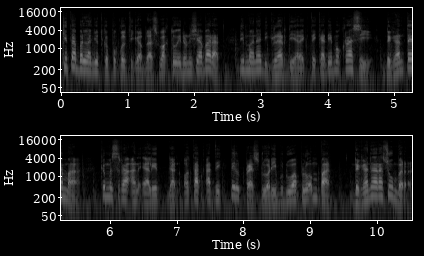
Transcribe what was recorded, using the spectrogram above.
Kita berlanjut ke pukul 13 waktu Indonesia Barat, di mana digelar dialektika demokrasi dengan tema Kemesraan Elit dan Otak-atik Pilpres 2024 dengan narasumber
